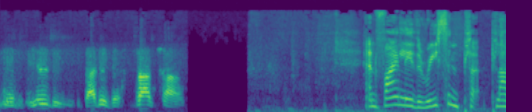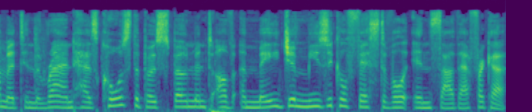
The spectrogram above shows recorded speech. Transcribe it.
the building, that is the structure. And finally, the recent pl- plummet in the Rand has caused the postponement of a major musical festival in South Africa.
